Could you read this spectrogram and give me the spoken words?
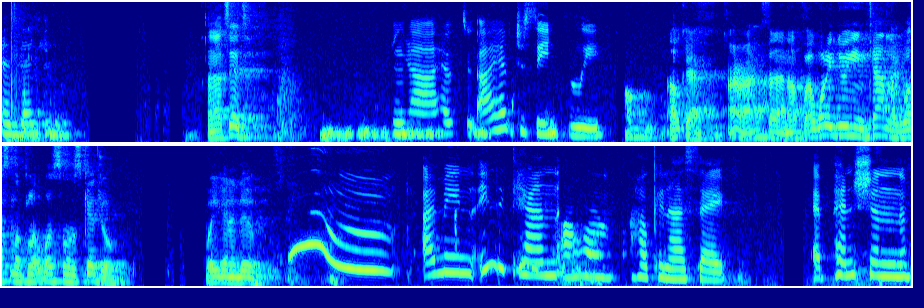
And then And that's it. Yeah, I have to I have to see Italy. Oh, okay, all right, fair enough. Uh, what are you doing in Cannes? Like, what's on the pl- what's on the schedule? What are you gonna do? Ooh, I mean, in the can, I have, how can I say, a pension,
